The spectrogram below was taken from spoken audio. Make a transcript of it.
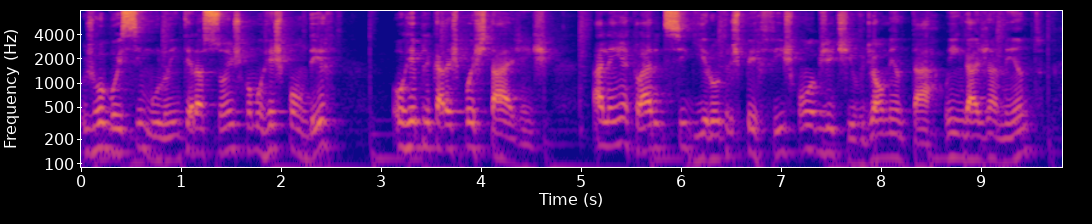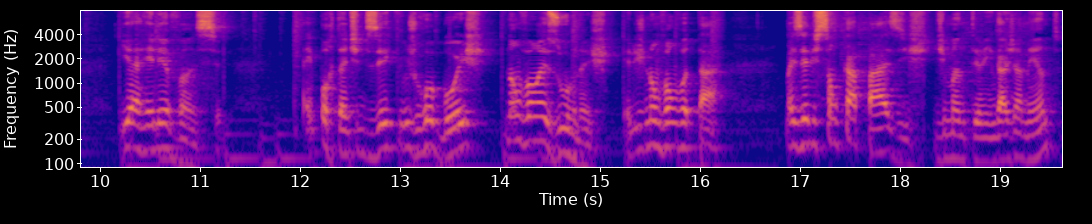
os robôs simulam interações como responder ou replicar as postagens além, é claro, de seguir outros perfis com o objetivo de aumentar o engajamento e a relevância. É importante dizer que os robôs não vão às urnas, eles não vão votar, mas eles são capazes de manter o engajamento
